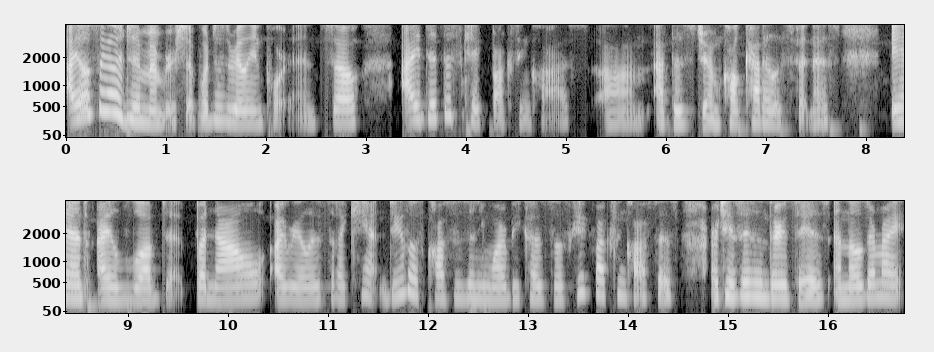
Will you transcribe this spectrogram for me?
I also got a gym membership, which is really important. So I did this kickboxing class um, at this gym called Catalyst Fitness, and I loved it. But now I realize that I can't do those classes anymore because those kickboxing classes are Tuesdays and Thursdays, and those are my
